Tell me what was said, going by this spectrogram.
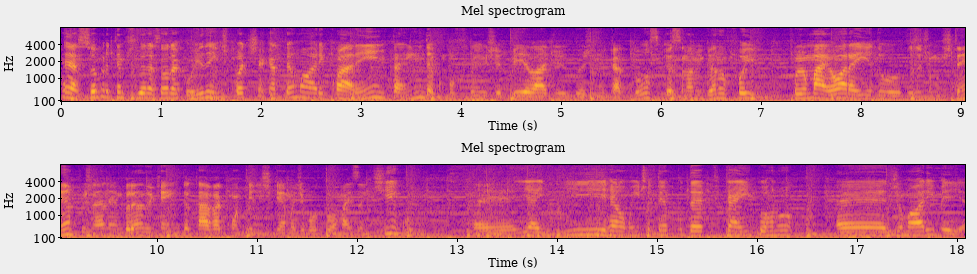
É, sobre o tempo de duração da corrida, a gente pode chegar até uma hora e 40 ainda, como foi o GP lá de 2014, que se não me engano foi, foi o maior aí do- dos últimos tempos, né? Lembrando que ainda estava com aquele esquema de motor mais antigo. É, e aí realmente o tempo deve ficar em torno é, de uma hora e meia.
